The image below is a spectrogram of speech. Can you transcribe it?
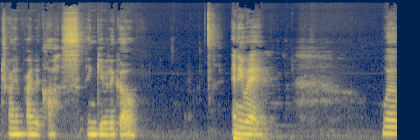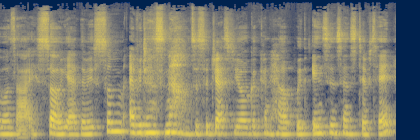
try and find a class and give it a go. Anyway, where was I? So, yeah, there is some evidence now to suggest yoga can help with insulin sensitivity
